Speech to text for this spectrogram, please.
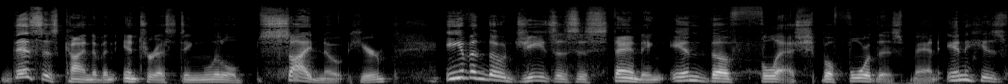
this is kind of an interesting little side note here. Even though Jesus is standing in the flesh before this man, in his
